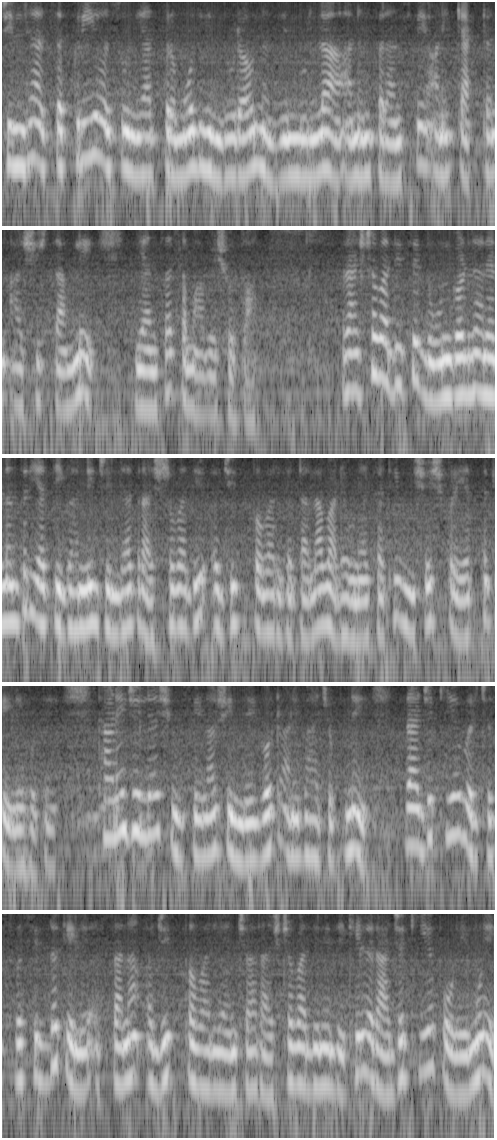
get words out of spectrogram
जिल्ह्यात सक्रिय असून यात प्रमोद हिंदूराव नजीम मुल्ला आनंद परांजपे आणि कॅप्टन आशिष दामले यांचा समावेश होता. राष्ट्रवादीचे दोन गट झाल्यानंतर या तिघांनी जिल्ह्यात राष्ट्रवादी अजित पवार गटाला वाढवण्यासाठी विशेष प्रयत्न केले होते. ठाणे जिल्ह्यात शिवसेना शिंदे गट आणि भाजपने राजकीय वर्चस्व सिद्ध केले असताना अजित पवार यांच्या राष्ट्रवादीने देखील राजकीय पोळेमुळे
